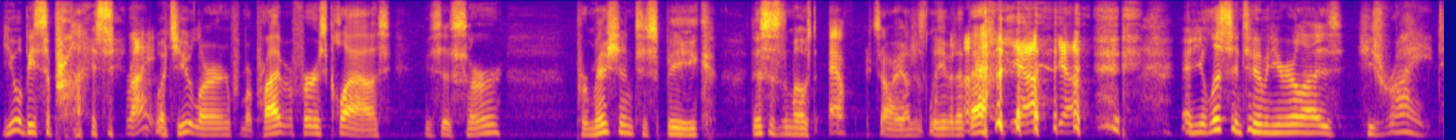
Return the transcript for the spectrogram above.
You will be surprised Right. what you learn from a private first class. He says, "Sir, permission to speak. This is the most F." Sorry, I'll just leave it at that. yeah, yeah. and you listen to him and you realize he's right.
